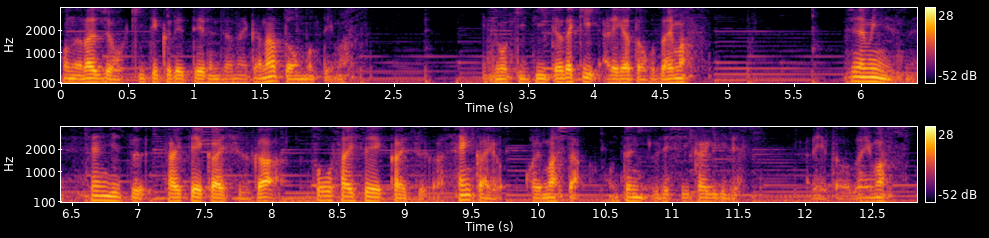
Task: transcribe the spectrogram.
このラジオを聴いてくれてるんじゃないかなと思っています。いつも聞いていただきありがとうございます。ちなみにですね先日再生回数が総再生回数が1000回を超えました。本当に嬉しい限りです。ありがとうございます。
